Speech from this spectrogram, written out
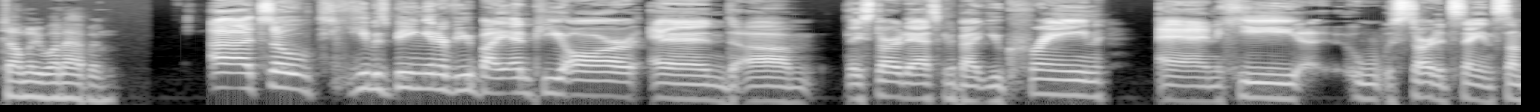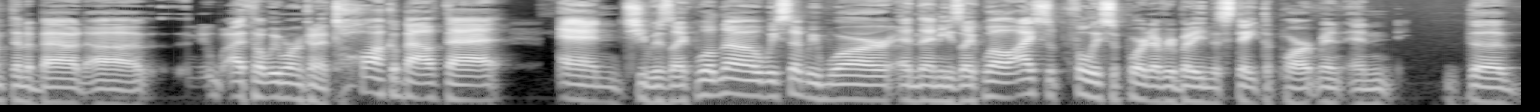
tell me what happened. Uh, so he was being interviewed by NPR, and um, they started asking about Ukraine, and he uh, started saying something about. Uh, I thought we weren't going to talk about that, and she was like, "Well, no, we said we were." And then he's like, "Well, I su- fully support everybody in the State Department." And the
